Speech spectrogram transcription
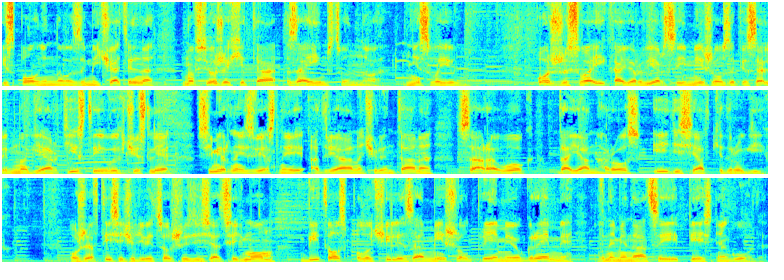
исполненного замечательно, но все же хита заимствованного, не своего. Позже свои кавер-версии Мишел записали многие артисты, и в их числе всемирно известные Адриана Челентано, Сара Вок, Даяна Росс и десятки других – уже в 1967-м «Битлз» получили за Мишел премию Грэмми в номинации «Песня года».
